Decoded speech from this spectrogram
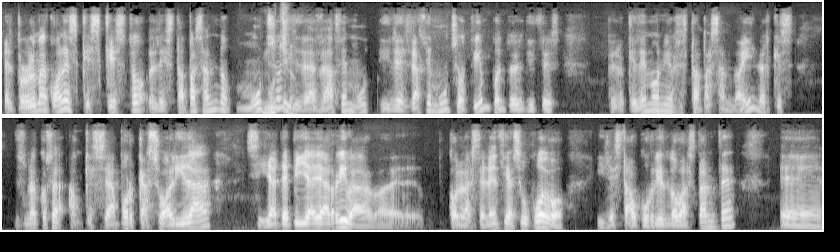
el problema cuál es que es que esto le está pasando mucho, Y, desde hace y desde hace mucho tiempo. Entonces dices, pero qué demonios está pasando ahí. No es que es, es una cosa, aunque sea por casualidad, si ya te pilla ahí arriba eh, con la excelencia de su juego y le está ocurriendo bastante, eh,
